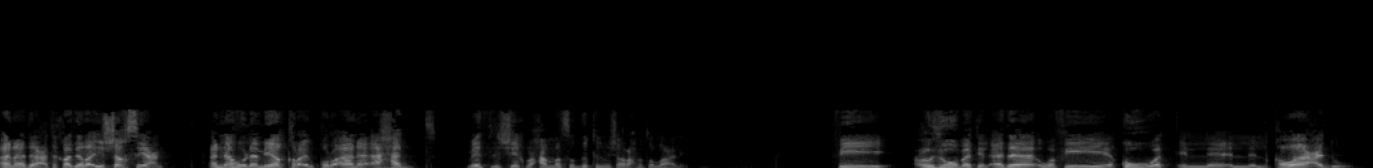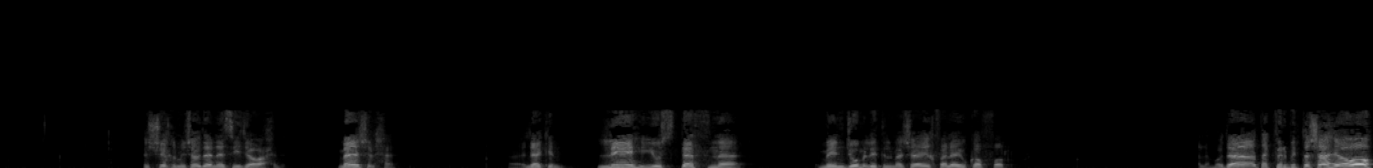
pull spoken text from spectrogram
أنا ده اعتقادي رأيي الشخصي يعني. أنه لم يقرأ القرآن أحد مثل الشيخ محمد صديق المنشاوي رحمة الله عليه. في عذوبة الأداء وفي قوة القواعد الشيخ المنشاوي ده نسيجة واحدة. ماشي الحال. لكن ليه يستثنى من جملة المشايخ فلا يكفر؟ لما ده تكفير بالتشهي أهو.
